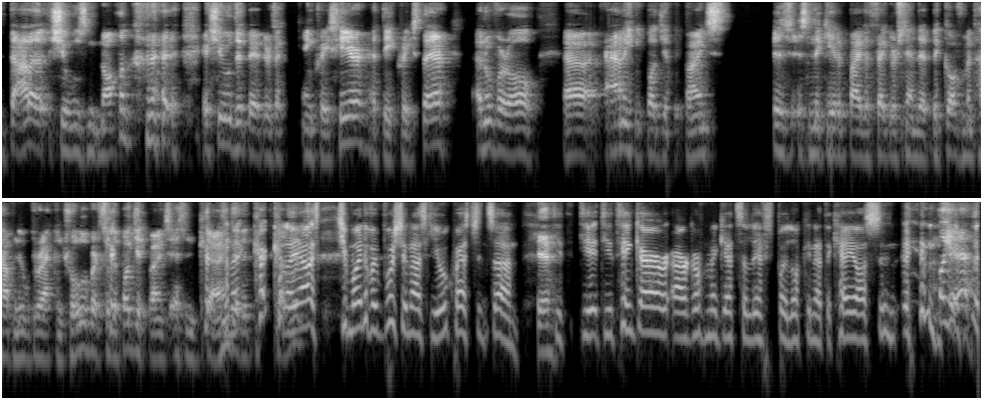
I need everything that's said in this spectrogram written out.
the data shows nothing. it shows that there's an increase here, a decrease there, and overall, uh, any budget bounce is, is negated by the figure saying that the government have no direct control over it. So can, the budget bounce isn't can, down. Can, I, can, can I, ask? Do you mind if I push and ask you a question, Sam? Yeah. Do, do, do, you think our, our government gets a lift by looking at the chaos in? in oh yeah.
